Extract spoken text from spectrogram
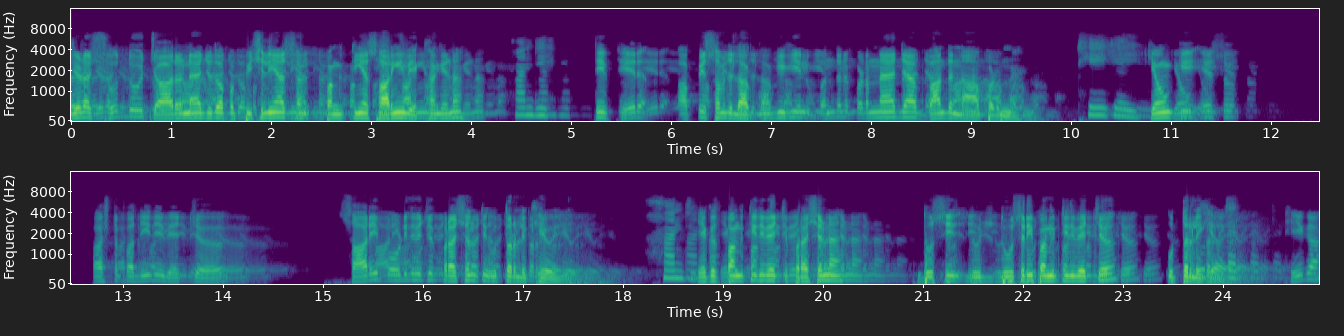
ਜਿਹੜਾ ਸ਼ੁੱਧ ਉਚਾਰਨ ਹੈ ਜਦੋਂ ਆਪਾਂ ਪਿਛਲੀਆਂ ਪੰਕਤੀਆਂ ਸਾਰੀਆਂ ਵੇਖਾਂਗੇ ਨਾ ਹਾਂਜੀ। ਤੇ ਫਿਰ ਆਪੇ ਸਮਝ ਲੱਗੂਗੀ ਕਿ ਇਹਨੂੰ ਬੰਧਨ ਪੜਨਾ ਹੈ ਜਾਂ ਬੰਧ ਨਾ ਪੜਨਾ ਹੈ ਠੀਕ ਹੈ ਜੀ। ਕਿਉਂਕਿ ਇਸ ਅਸ਼ਟਪਦੀ ਦੇ ਵਿੱਚ ਸਾਰੀ ਪੌੜੀ ਦੇ ਵਿੱਚ ਪ੍ਰਸ਼ਨ ਤੇ ਉੱਤਰ ਲਿਖੇ ਹੋਏ ਨੇ। ਹਾਂਜੀ। ਇੱਕ ਪੰਕਤੀ ਦੇ ਵਿੱਚ ਪ੍ਰਸ਼ਨ ਹੈ ਦੂਸਰੀ ਦੂਸਰੀ ਪੰਕਤੀ ਦੇ ਵਿੱਚ ਉੱਤਰ ਲਿਖਿਆ ਹੋਇਆ। ਹੈ ਠੀਕ ਆ?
